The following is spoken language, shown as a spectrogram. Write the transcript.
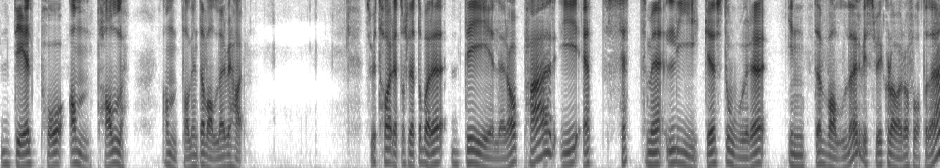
delt på antall, antall intervaller vi har. Så vi tar rett og slett og bare deler opp her i et sett med like store intervaller, hvis vi klarer å få til det.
